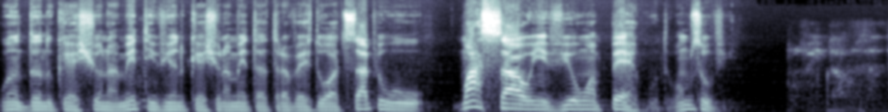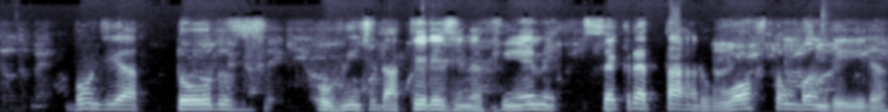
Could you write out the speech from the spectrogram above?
mandando questionamento, enviando questionamento através do WhatsApp. O Marçal enviou uma pergunta. Vamos ouvir. Bom dia todos, ouvintes da Teresina FM. Secretário Washington Bandeira,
